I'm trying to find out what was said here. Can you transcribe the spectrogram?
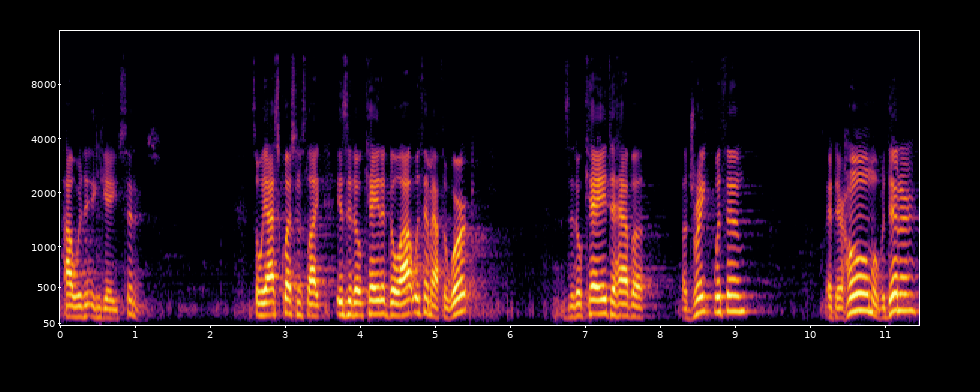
how we're to engage sinners. So we ask questions like Is it okay to go out with them after work? Is it okay to have a, a drink with them at their home over dinner?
